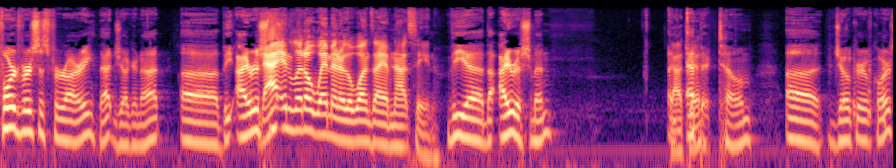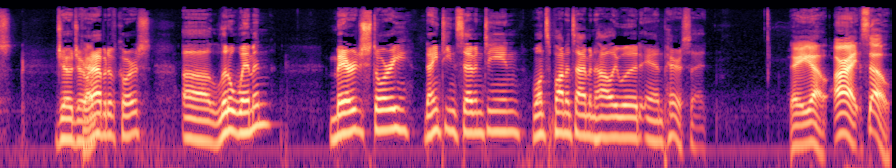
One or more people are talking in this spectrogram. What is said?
Ford versus Ferrari, that juggernaut. Uh, the Irish, That and Little Women are the ones I have not seen. the uh, the Irishman, an Gotcha. epic tome. Uh, Joker, of course. Jojo Okay. Rabbit, of course. Uh, Little Women, Marriage Story, 1917, Once Upon a Time in Hollywood, and Parasite. There you go. All right, so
